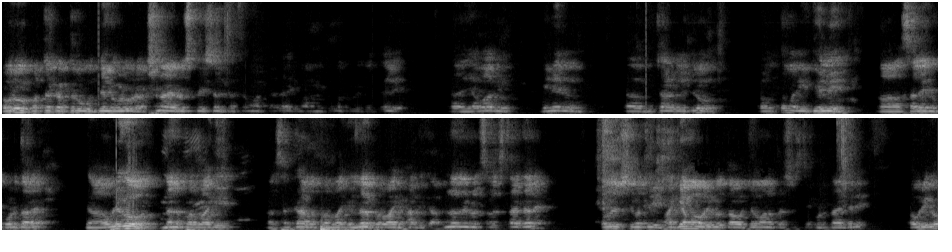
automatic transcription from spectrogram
ಅವರು ಪತ್ರಕರ್ತರು, ಉದ್ಯಮಿಗಳು, ರಕ್ಷಣಾ ಏರೋಸ್ಪೇಸ್ ಅಲ್ಲಿ ಕೆಲಸ ಮಾಡ್ತಾ ಇದ್ದಾರೆ. ನಾನು ಮುಖ್ಯಮಂತ್ರಿಗಳ ಜೊತೆಯಲ್ಲಿ ಯಾವಾಗಲೂ ಏನೇನು ವಿಚಾರಗಳಿದ್ರು ಉತ್ತಮ ರೀತಿಯಲ್ಲಿ ಸಲಹೆಯನ್ನು ಕೊಡ್ತಾರೆ. ಅವರಿಗೂ ನನ್ನ ಪರವಾಗಿ ಸರ್ಕಾರದ ಪರವಾಗಿ, ಎಲ್ಲರ ಪರವಾಗಿ ಹಾರ್ದಿಕ ಅಭಿನಂದನೆಗಳು ಸಲ್ಲಿಸ್ತಾ ಇದ್ದಾನೆ. ಅವರು ಶ್ರೀಮತಿ ಭಾಗ್ಯಮ್ಮ ಅವರಿಗೂ ತಾವು ಜೀವಮಾನ ಪ್ರಶಸ್ತಿ ಕೊಡ್ತಾ ಇದ್ದೀರಿ. ಅವರಿಗೂ,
